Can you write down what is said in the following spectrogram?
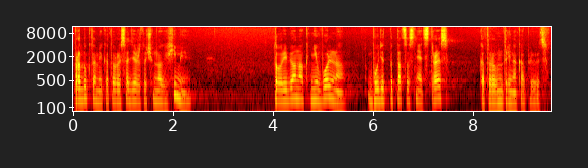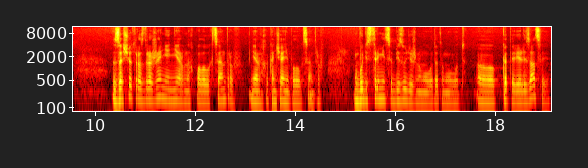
продуктами, которые содержат очень много химии, то ребенок невольно будет пытаться снять стресс, который внутри накапливается, за счет раздражения нервных половых центров, нервных окончаний половых центров, будет стремиться безудержному вот этому вот, э, к этой реализации,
